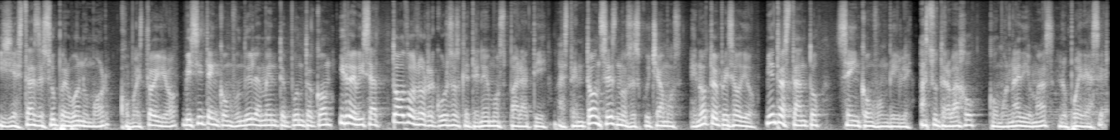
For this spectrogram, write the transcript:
Y si estás de súper buen humor, como estoy yo, visita inconfundiblemente.com y revisa todos los recursos que tenemos para ti. Hasta entonces nos escuchamos en otro episodio. Mientras tanto, sé inconfundible. Haz tu trabajo como nadie más lo puede hacer.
